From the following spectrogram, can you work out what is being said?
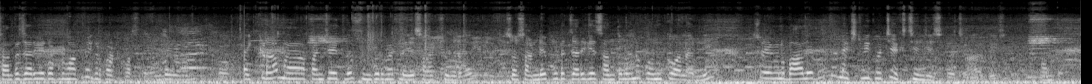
సంత జరిగేటప్పుడు మాత్రం ఇక్కడ పట్టుకొస్తారు. అంతే కదా? ఇక్కడ మా పంచాయతీలో సుంకూరుమెట్లో ఏ సాక్షి ఉండదు. సో సండే పూట జరిగే సంతలోనే కొనుక్కోవాలన్నీ సో ఏమైనా బాగాలేకపోతే నెక్స్ట్ వీక్ వచ్చి ఎక్స్చేంజ్ చేసుకోవచ్చు. అంతే.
